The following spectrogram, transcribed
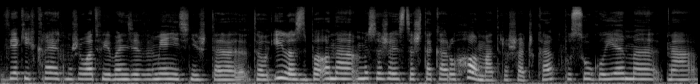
W jakich krajach może łatwiej będzie wymienić niż tę ilość, bo ona myślę, że jest też taka ruchoma troszeczkę. Posługujemy na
